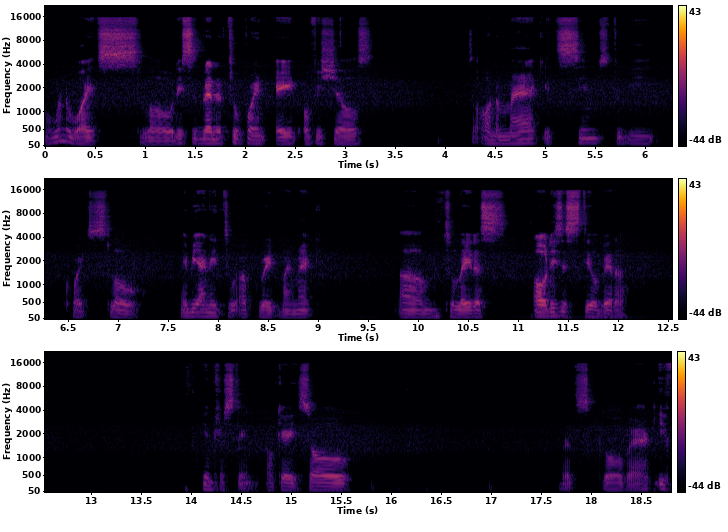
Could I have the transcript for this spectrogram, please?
I wonder why it's slow. This is blender 2.8 officials. So on the Mac it seems to be quite slow. Maybe I need to upgrade my Mac um, to latest. Oh this is still better. Interesting. Okay so let's go back. If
